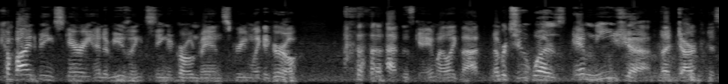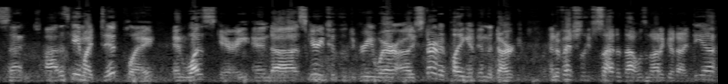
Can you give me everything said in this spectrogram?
combined being scary and amusing, seeing a grown man scream like a girl. at this game. I like that. Number two was Amnesia: The Dark Descent. Uh, this game I did play and was scary, and uh, scary to the degree where I started playing it in the dark and eventually decided that was not a good idea.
